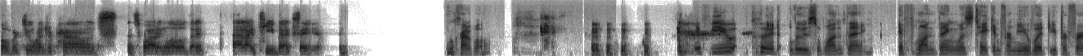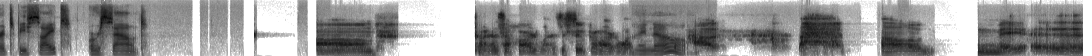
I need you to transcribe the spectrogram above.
over 200 pounds and squatting low that it at IT back Satan. Incredible. if you could lose one thing, if one thing was taken from you, would you prefer it to be sight or sound? Um, God, that's a hard one. It's a super hard one. I know. Um, may uh,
